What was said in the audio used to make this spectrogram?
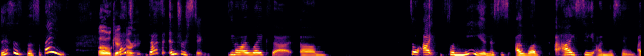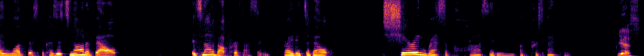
this is the space. Oh, okay. That's, All right. That's interesting. You know, I like that. Um, so I, for me, and this is, I love, I see, I'm the same. I love this because it's not about, it's not about professing, right? It's about sharing reciprocity of perspective. Yes.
